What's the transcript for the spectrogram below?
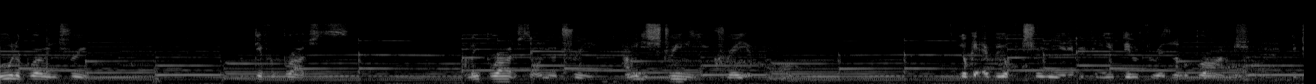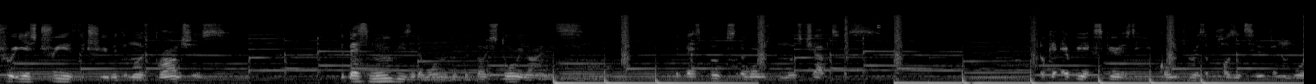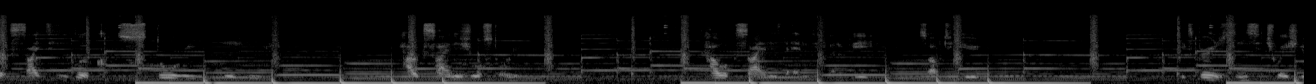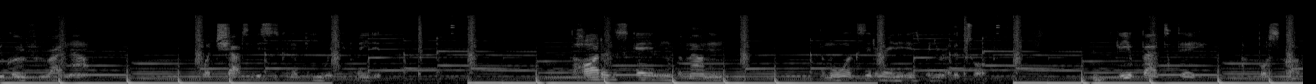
We're all a growing tree with different branches. How many branches are on your tree? How many streams are you creating? Look at every opportunity and everything you've been through as another branch. The prettiest tree is the tree with the most branches. The best movies are the ones with the most storylines. The best books are the ones with the most chapters. Look at every experience that you've gone through as a positive and a more exciting book, story. How exciting is your story? How exciting is the ending going to be? It's up to you. Experience in the situation you're going through right now. What chapter this is going to be when you've made it. The harder the scaling of the mountain, the more exhilarating it is when you're at the top. Get your bag today and boss up.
